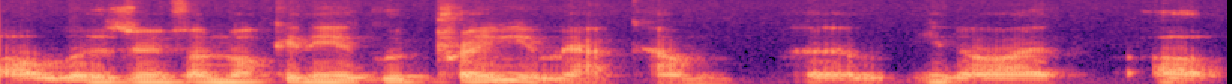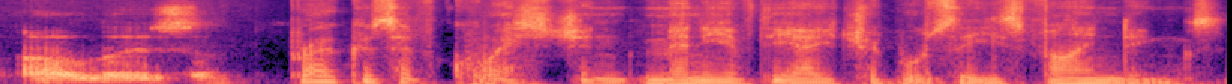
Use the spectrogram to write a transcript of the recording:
I'll, lose them if I'm not getting a good premium outcome. Um, you know I I'll, I'll lose them. Brokers have questioned many of the ACCC's findings.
